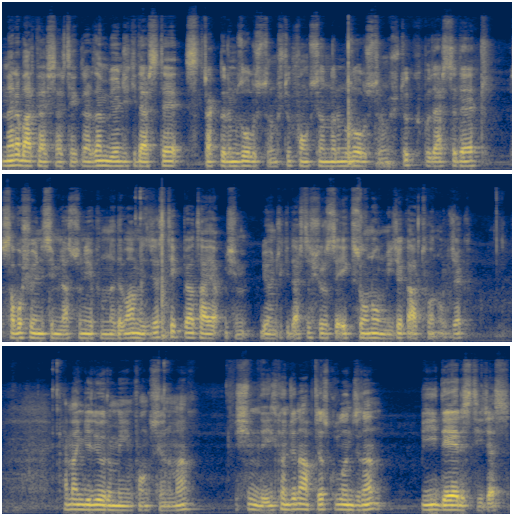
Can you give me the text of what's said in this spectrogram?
Merhaba arkadaşlar tekrardan bir önceki derste struct'larımızı oluşturmuştuk, fonksiyonlarımızı oluşturmuştuk. Bu derste de savaş oyunu simülasyonu yapımına devam edeceğiz. Tek bir hata yapmışım bir önceki derste. Şurası eksi 10 olmayacak, artı 10 olacak. Hemen geliyorum main fonksiyonuma. Şimdi ilk önce ne yapacağız? Kullanıcıdan bir değer isteyeceğiz.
